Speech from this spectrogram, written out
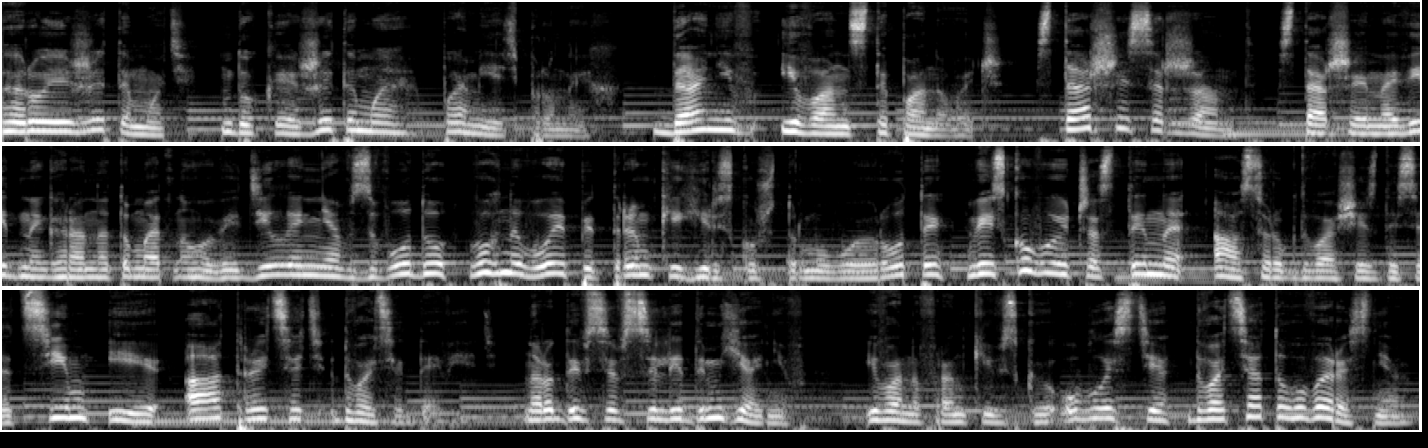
Герої житимуть, доки житиме пам'ять про них. Данів Іван Степанович, старший сержант, старший навідник гранатометного відділення взводу вогневої підтримки гірсько-штурмової роти військової частини А 4267 і А 3029 Народився в селі Дем'янів Івано-Франківської області 20 вересня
